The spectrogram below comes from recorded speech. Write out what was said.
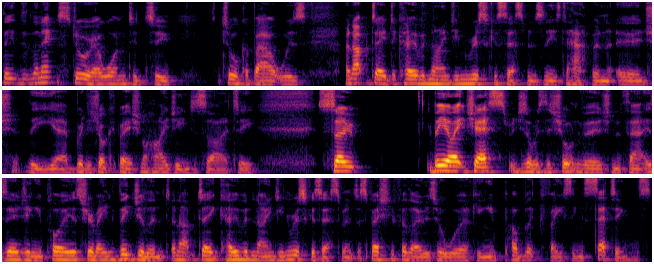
The the next story I wanted to talk about was an update to COVID 19 risk assessments needs to happen, urge the uh, British Occupational Hygiene Society. So, BOHS, which is always the shortened version of that, is urging employers to remain vigilant and update COVID 19 risk assessments, especially for those who are working in public facing settings.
